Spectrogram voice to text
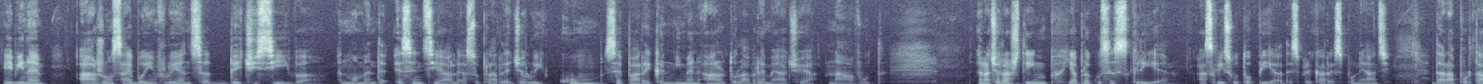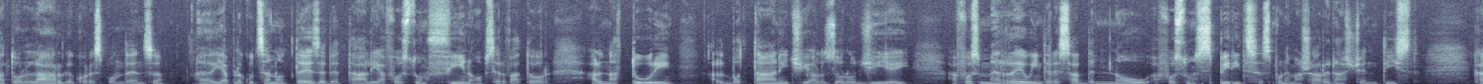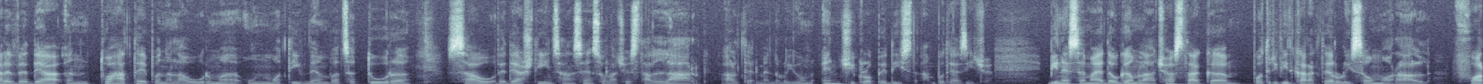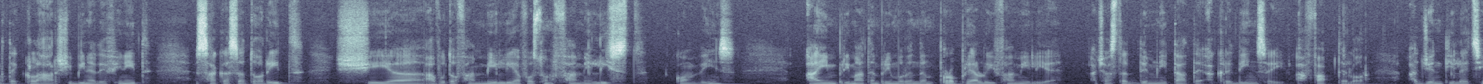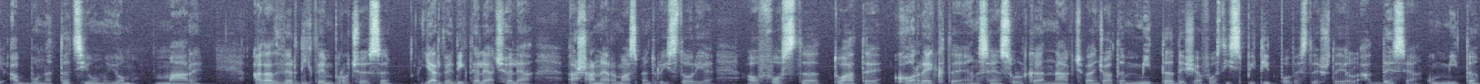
Ei bine, a ajuns să aibă o influență decisivă în momente esențiale asupra regelui, cum se pare că nimeni altul la vremea aceea n-a avut. În același timp, i-a plăcut să scrie. A scris Utopia despre care spuneați, dar a purtat o largă corespondență i-a plăcut să noteze detalii, a fost un fin observator al naturii, al botanicii, al zoologiei, a fost mereu interesat de nou, a fost un spirit, să spunem așa, renascentist, care vedea în toate până la urmă un motiv de învățătură sau vedea știința în sensul acesta larg al termenului, un enciclopedist, am putea zice. Bine să mai adăugăm la aceasta că, potrivit caracterului său moral foarte clar și bine definit, s-a căsătorit și uh, a avut o familie, a fost un familist convins, a imprimat în primul rând în propria lui familie această demnitate a credinței, a faptelor, a gentileții, a bunătății unui om mare, a dat verdicte în procese, iar verdictele acelea, așa ne-a rămas pentru istorie, au fost uh, toate corecte în sensul că n-a acceptat niciodată mită, deși a fost ispitit, povestește el adesea, cu mită,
